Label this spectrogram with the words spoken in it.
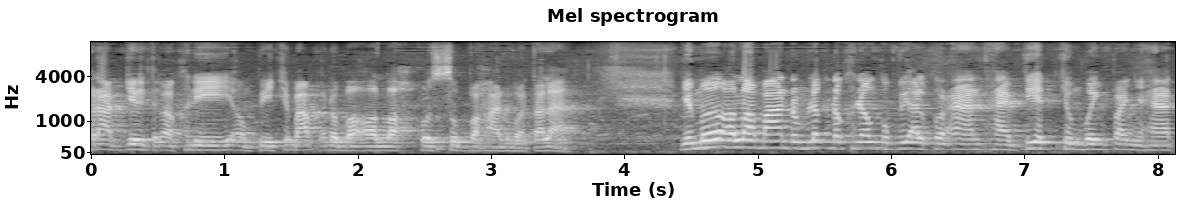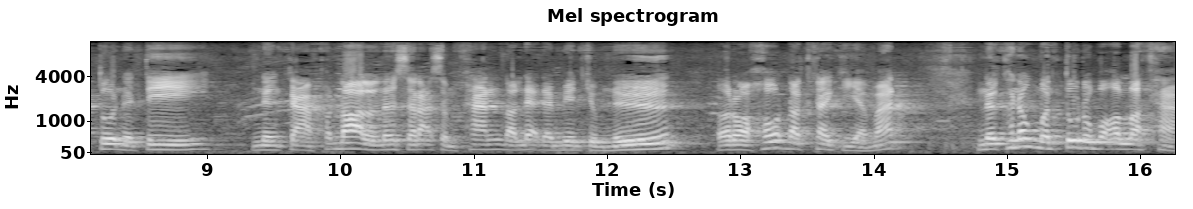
ប្រាប់យើងទាំងអស់គ្នាអំពីច្បាប់របស់អល់ឡោះហ៊ូស៊ុបហានវតាឡាយើងមើលអល់ឡោះបានរំលឹកនៅក្នុងគម្ពីរអល់កុរអានថែមទៀតជំវិញបញ្ហាទួនាទីនិងការផ្ដល់នៅសារៈសំខាន់ដល់អ្នកដែលមានជំនឿរហូតដល់ថ្ងៃគីយ៉ាម៉ាត់នៅក្នុងបន្ទូលរបស់អល់ឡោះថា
